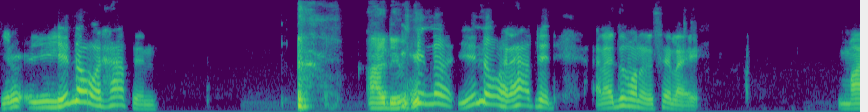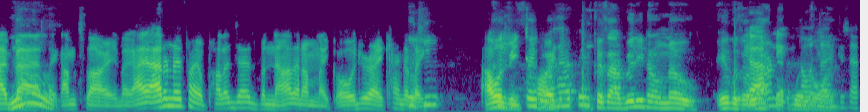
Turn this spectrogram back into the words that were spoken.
You you know what happened. I do. You know you know what happened. And I just wanted to say like my bad. No. Like I'm sorry. Like I, I don't know if I apologize, but now that I'm like older, I kind of like you, I was could you say what retarded. happened? Because I really don't know. It was a Yeah, lot don't that went on. that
